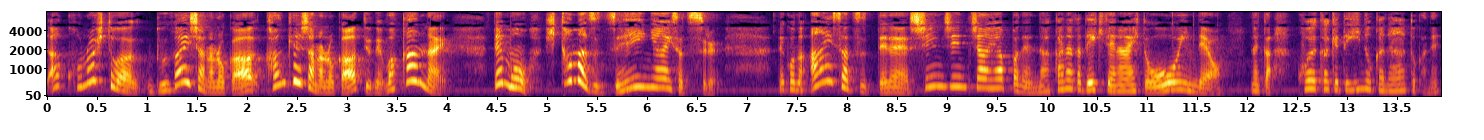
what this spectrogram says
あ、この人は部外者なのか？関係者なのか？っていうね、わかんない。でも、ひとまず全員に挨拶する。で、この挨拶ってね、新人ちゃんやっぱね、なかなかできてない人多いんだよ。なんか、声かけていいのかなとかね。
